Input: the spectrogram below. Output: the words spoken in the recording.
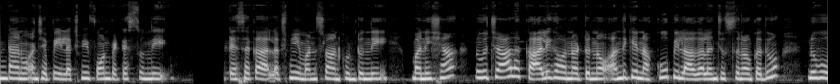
ఉంటాను అని చెప్పి లక్ష్మి ఫోన్ పెట్టేస్తుంది. పెట్టేశాక లక్ష్మి మనసులో అనుకుంటుంది మనీషా నువ్వు చాలా ఖాళీగా ఉన్నట్టున్నావు అందుకే నా కూపి లాగాలని చూస్తున్నావు కదూ. నువ్వు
